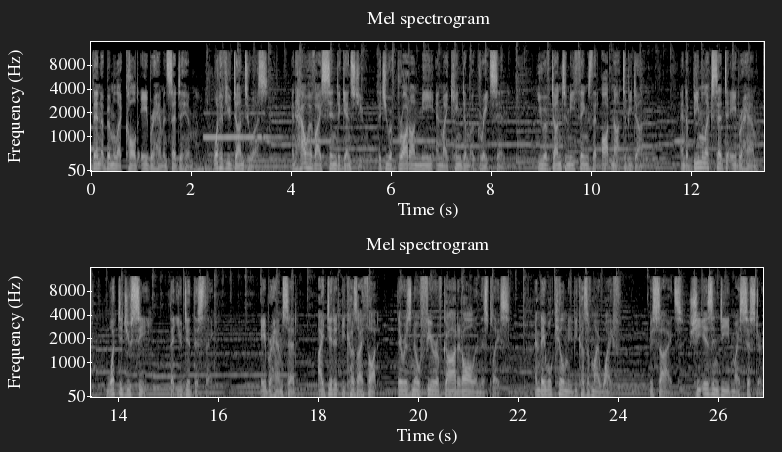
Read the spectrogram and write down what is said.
Then Abimelech called Abraham and said to him, What have you done to us? And how have I sinned against you, that you have brought on me and my kingdom a great sin? You have done to me things that ought not to be done. And Abimelech said to Abraham, What did you see, that you did this thing? Abraham said, I did it because I thought, There is no fear of God at all in this place, and they will kill me because of my wife. Besides, she is indeed my sister,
